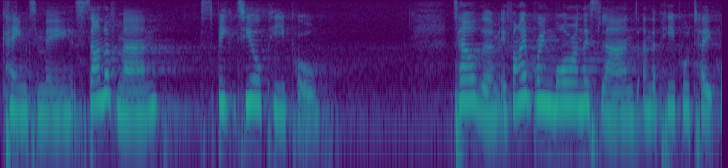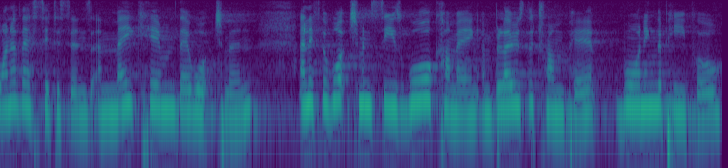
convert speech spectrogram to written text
came to me Son of man, speak to your people. Tell them, if I bring war on this land and the people take one of their citizens and make him their watchman, and if the watchman sees war coming and blows the trumpet, warning the people,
